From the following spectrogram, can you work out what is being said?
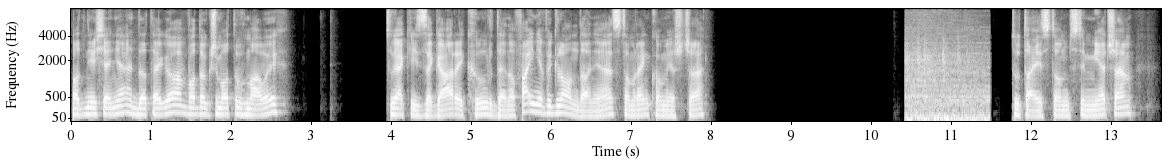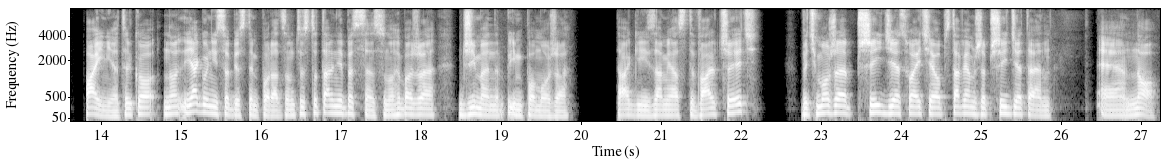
Odniesienie do tego wodogrzmotów małych? Tu jakieś zegary, kurde, no fajnie wygląda, nie? Z tą ręką jeszcze. Tutaj z, tą, z tym mieczem. Fajnie, tylko no jak oni sobie z tym poradzą? To jest totalnie bez sensu, no chyba, że G-Man im pomoże. Tak, i zamiast walczyć, być może przyjdzie, słuchajcie, obstawiam, że przyjdzie ten, e, no,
